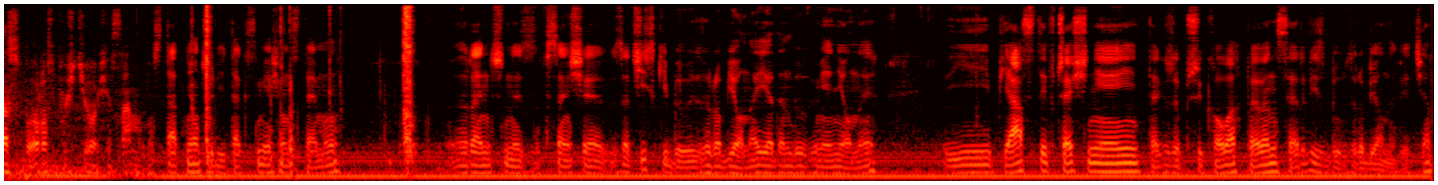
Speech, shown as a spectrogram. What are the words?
rozpu- rozpuściło się samo ostatnio, czyli tak z miesiąc temu. Ręczny, w sensie zaciski były zrobione, jeden był wymieniony i piasty wcześniej, także przy kołach pełen serwis był zrobiony, wiecie.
